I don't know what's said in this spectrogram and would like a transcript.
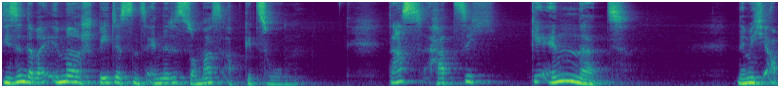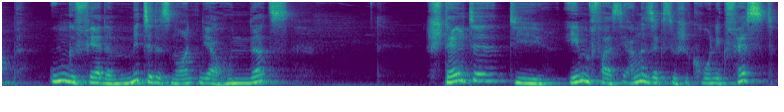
Die sind aber immer spätestens Ende des Sommers abgezogen. Das hat sich geändert. Nämlich ab ungefähr der Mitte des 9. Jahrhunderts stellte die ebenfalls die angelsächsische Chronik fest,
